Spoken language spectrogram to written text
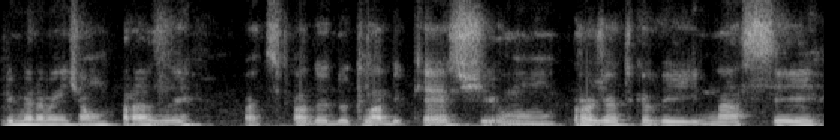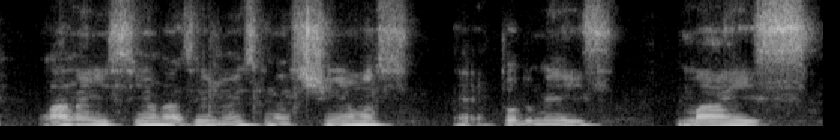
primeiramente é um prazer participar do Eduque Labcast, um projeto que eu vi nascer lá no início, nas reuniões que nós tínhamos é, todo mês, mas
